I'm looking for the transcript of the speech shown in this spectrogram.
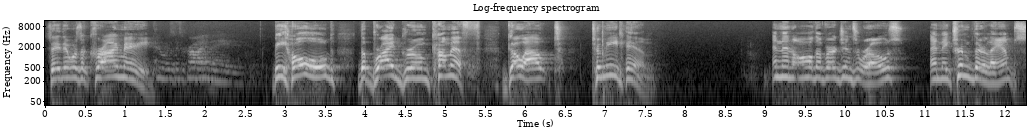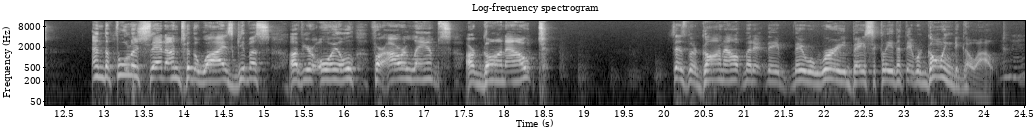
Say there was a cry made, a cry made. behold the bridegroom cometh. Go out to meet him. And then all the virgins rose and they trimmed their lamps and the foolish said unto the wise give us of your oil for our lamps are gone out. Says they're gone out but it, they they were worried basically that they were going to go out. Mm -hmm.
